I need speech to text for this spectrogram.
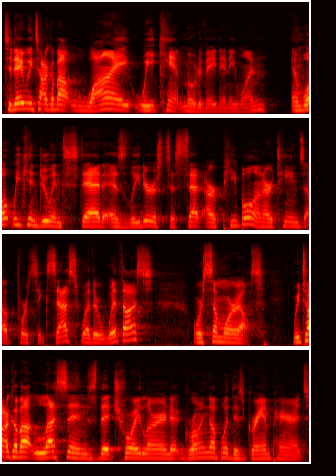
Today, we talk about why we can't motivate anyone and what we can do instead as leaders to set our people and our teams up for success, whether with us or somewhere else. We talk about lessons that Troy learned growing up with his grandparents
